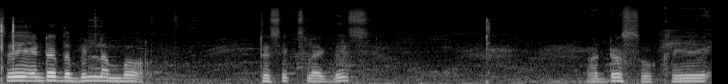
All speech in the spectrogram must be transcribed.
say enter the bill number to 6 like this. Address okay.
